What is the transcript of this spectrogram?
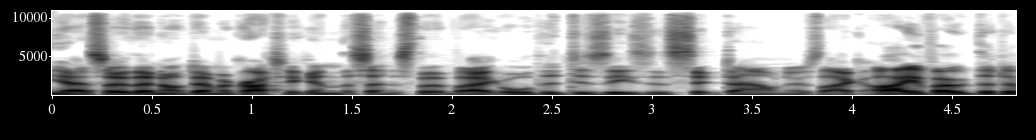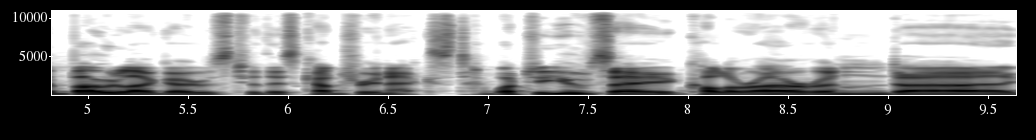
Yeah, so they're not democratic in the sense that like all the diseases sit down. It's like I vote that Ebola goes to this country next. What do you say, cholera and uh,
